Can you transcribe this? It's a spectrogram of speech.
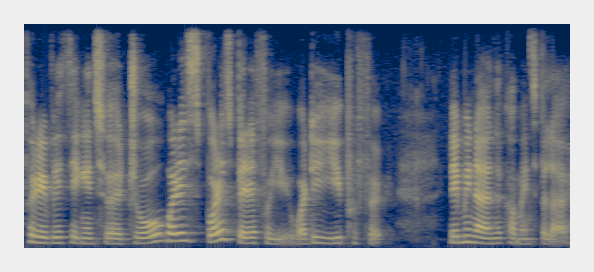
put everything into a drawer? What is, what is better for you? What do you prefer? Let me know in the comments below.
